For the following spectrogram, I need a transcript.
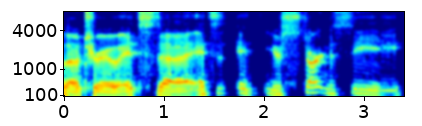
So true. It's uh it's it you're starting to see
